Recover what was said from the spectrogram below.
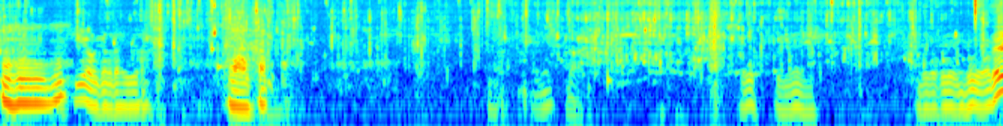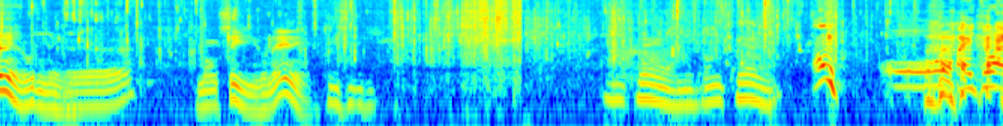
อืมอือหือเที่ยวจังไรวะว้าวครับโอ้เป็นไงบอกเลยหัวได้นี่รุ่นนี้เออมองสี่อยู่เลยนี่ของแค่นี่ของแค่ไปจ่อย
